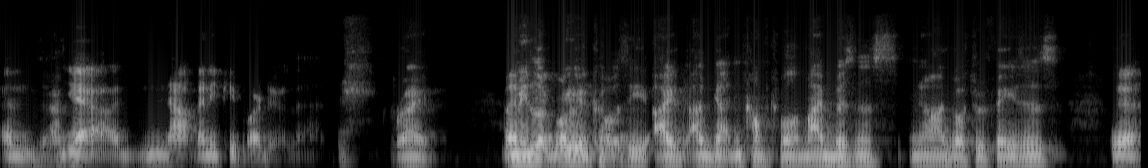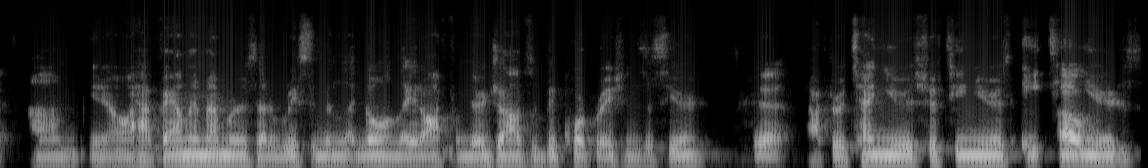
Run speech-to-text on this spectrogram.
And Exactly. yeah, not many people are doing that. Right. I mean, look, we get cozy. I, I've gotten comfortable in my business. You know, I go through phases. Yeah, Um, you know, I have family members that have recently been let go and laid off from their jobs at big corporations this year. yeah, after 10 years, 15 years, 18 Oh. years.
